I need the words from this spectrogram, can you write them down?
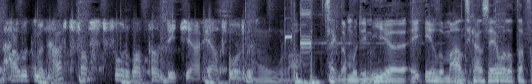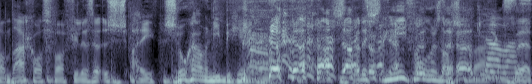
hou ik mijn hart vast voor wat dat dit jaar gaat worden. Zeg, dat moet je niet eh heel de maand gaan zijn, want dat dat vandaag was van files. Dus, ai, Zo gaan we niet beginnen. dat is niet volgens de afspraak. Dat was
